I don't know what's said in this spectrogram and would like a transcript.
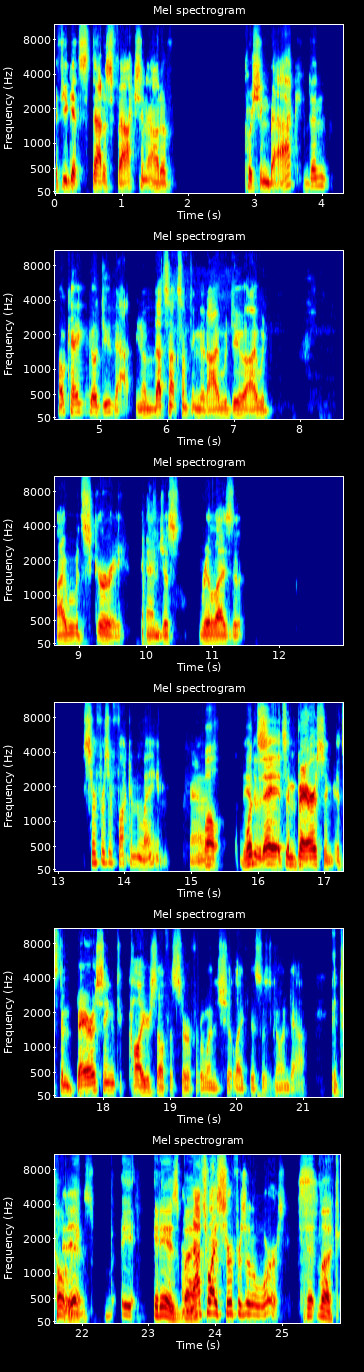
if you get satisfaction out of pushing back then okay, go do that. You know, that's not something that I would do. I would, I would scurry and just realize that surfers are fucking lame. Man. Well, the end of the day, it's embarrassing. It's embarrassing to call yourself a surfer when shit like this is going down. it totally It is. It, it is, And but that's why surfers are the worst. that look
